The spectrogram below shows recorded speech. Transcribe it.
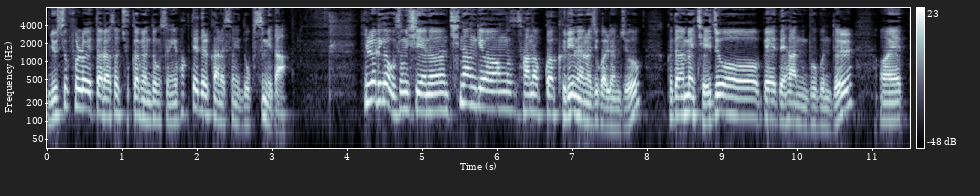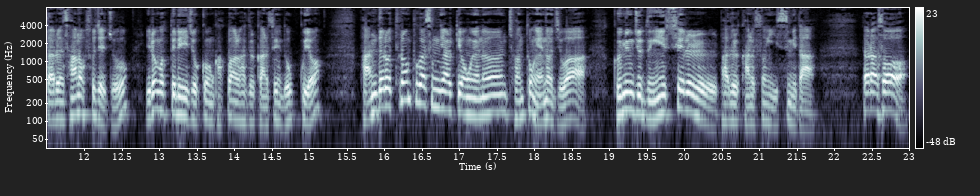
뉴스 플로에 따라서 주가 변동성이 확대될 가능성이 높습니다. 힐러리가 우승 시에는 친환경 산업과 그린 에너지 관련주, 그 다음에 제조업에 대한 부분들에 따른 산업 소재주, 이런 것들이 조금 각광을 받을 가능성이 높고요. 반대로 트럼프가 승리할 경우에는 전통 에너지와 금융주 등이 수혜를 받을 가능성이 있습니다. 따라서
